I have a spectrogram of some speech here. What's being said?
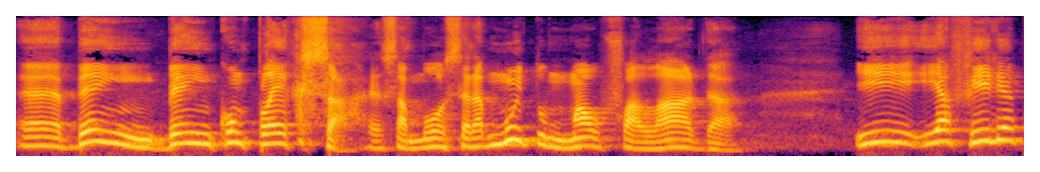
É, bem, bem complexa essa moça, era muito mal falada. E, e a filha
